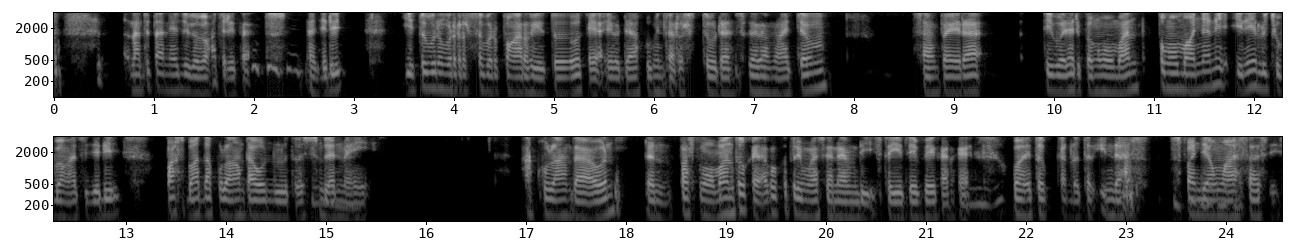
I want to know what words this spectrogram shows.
nanti Tania juga bakal cerita. Nah jadi itu benar-benar seberpengaruh itu kayak ya udah aku minta restu dan segala macam sampai akhirnya tiba dari pengumuman pengumumannya nih ini lucu banget sih jadi pas banget aku ulang tahun dulu tuh 9 Hmm. Mei aku ulang tahun dan pas pengumuman tuh kayak aku keterima SNM di STITB kan kayak Hmm. wah itu kado terindah sepanjang masa sih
